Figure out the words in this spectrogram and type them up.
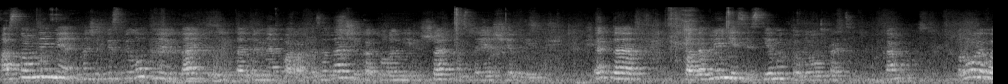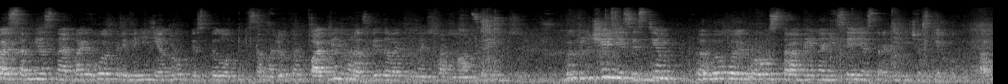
Основными, значит, беспилотные летательные аппараты, задачи, которые они решают в настоящее время. Это подавление системы ПВО противника, роевое совместное боевое применение групп беспилотных самолетов по обмену разведывательной информацией, выключение систем ПВО и ПРО страны, нанесение стратегических ударов,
